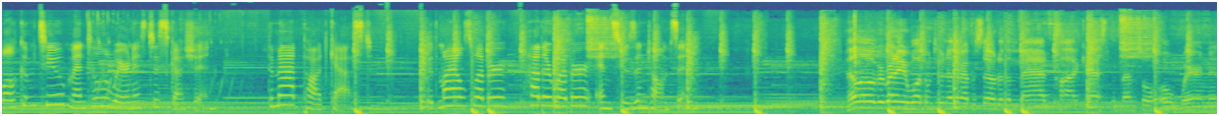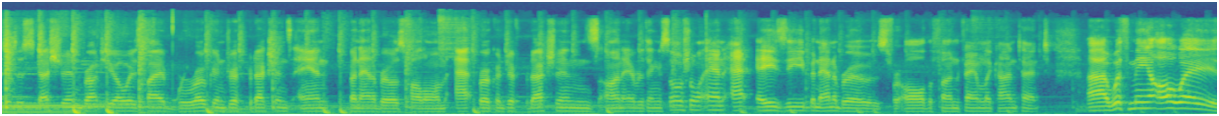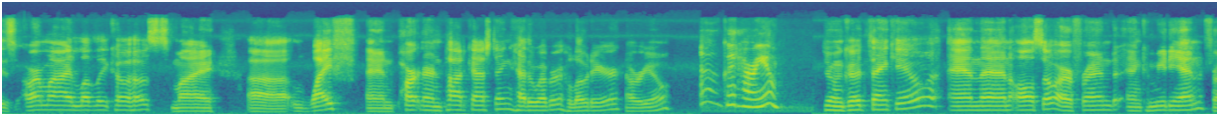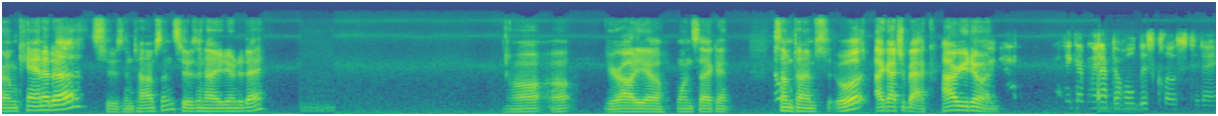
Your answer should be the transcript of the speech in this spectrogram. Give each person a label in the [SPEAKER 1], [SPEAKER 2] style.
[SPEAKER 1] Welcome to Mental Awareness Discussion, the MAD podcast, with Miles Weber, Heather Weber, and Susan Thompson.
[SPEAKER 2] Hello, everybody. Welcome to another episode of the MAD Podcast, the mental awareness discussion, brought to you always by Broken Drift Productions and Banana Bros. Follow them at Broken Drift Productions on everything social and at AZ Banana Bros for all the fun family content. Uh, with me always are my lovely co hosts, my uh, wife and partner in podcasting, Heather Weber. Hello, dear. How are you?
[SPEAKER 3] Oh, good. How are you?
[SPEAKER 2] Doing good, thank you. And then also our friend and comedian from Canada, Susan Thompson. Susan, how are you doing today? Oh, oh, your audio. One second. Sometimes, oh, I got your back. How are you doing?
[SPEAKER 4] I think I'm gonna have to hold this close today.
